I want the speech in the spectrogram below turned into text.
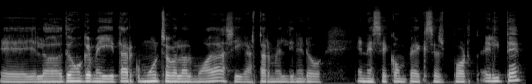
eh, lo tengo que meditar mucho con la almohada y gastarme el dinero en ese Compex Sport Elite.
